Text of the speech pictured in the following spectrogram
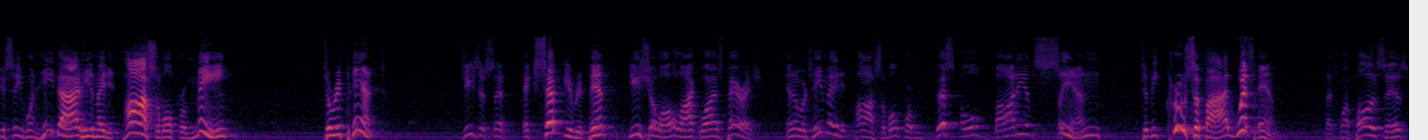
You see, when he died, he made it possible for me to repent. Jesus said, Except you repent, ye shall all likewise perish. In other words, he made it possible for this old body of sin to be crucified with him. That's why Paul says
